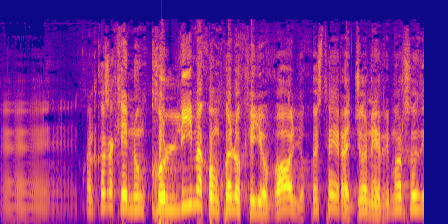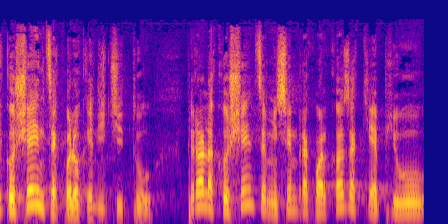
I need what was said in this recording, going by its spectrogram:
Eh, qualcosa che non collima con quello che io voglio. Questa hai ragione, il rimorso di coscienza è quello che dici tu. Però la coscienza mi sembra qualcosa che è più,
